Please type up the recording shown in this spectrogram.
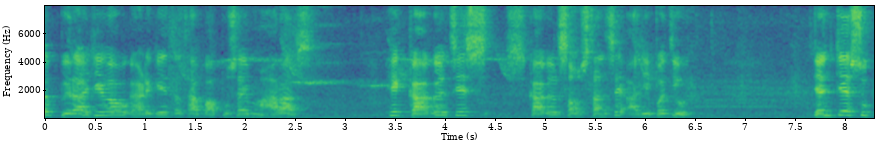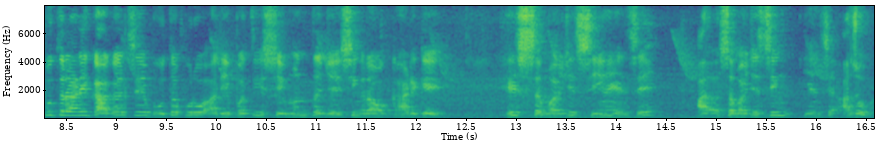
पिराजीराव घाडगे तथा बापूसाहेब महाराज हे कागलचे स- कागल संस्थानचे अधिपती होते. त्यांचे सुपुत्र आणि कागलचे भूतपूर्व अधिपती श्रीमंत जयसिंगराव घाडगे हे समरजित सिंह यांचे आ- समरजित सिंग यांचे आजोबा.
